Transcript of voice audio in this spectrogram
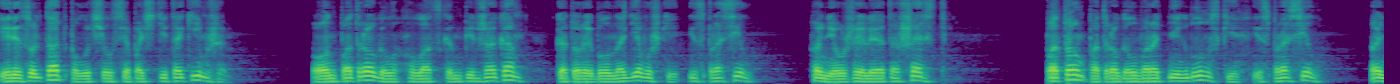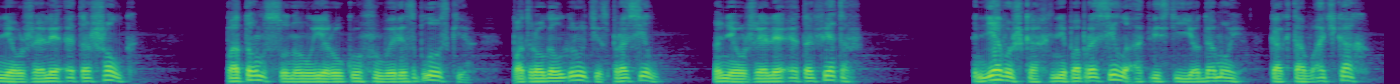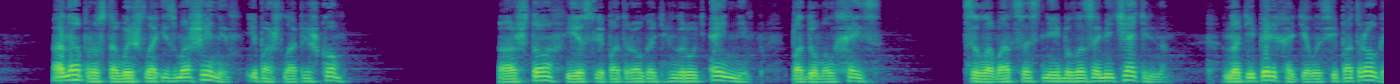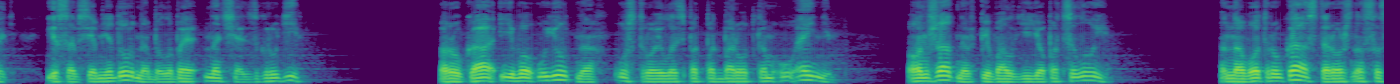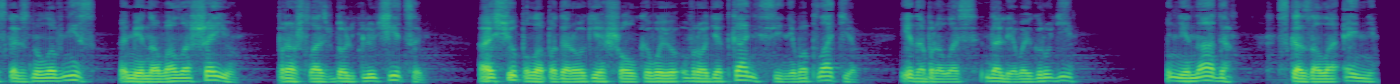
И результат получился почти таким же. Он потрогал лацкан пиджака, который был на девушке, и спросил, А неужели это шерсть? Потом потрогал воротник блузки и спросил, а неужели это шелк? Потом сунул ей руку в вырез блузки, потрогал грудь и спросил, а неужели это фетр? Девушка не попросила отвезти ее домой, как то в очках. Она просто вышла из машины и пошла пешком. «А что, если потрогать грудь Энни?» — подумал Хейс. Целоваться с ней было замечательно, но теперь хотелось и потрогать, и совсем не дурно было бы начать с груди. Рука его уютно устроилась под подбородком у Энни. Он жадно впивал ее поцелуй. Но вот рука осторожно соскользнула вниз, миновала шею, прошлась вдоль ключицы, ощупала по дороге шелковую вроде ткань синего платья и добралась до левой груди. «Не надо», — сказала Энни.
